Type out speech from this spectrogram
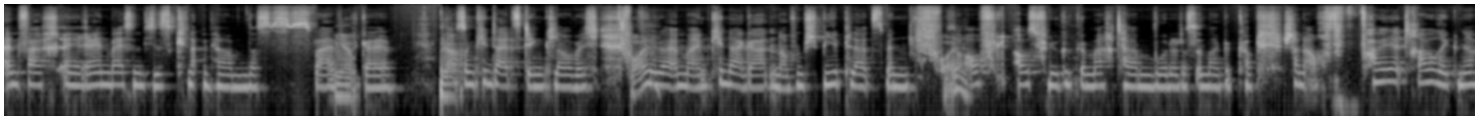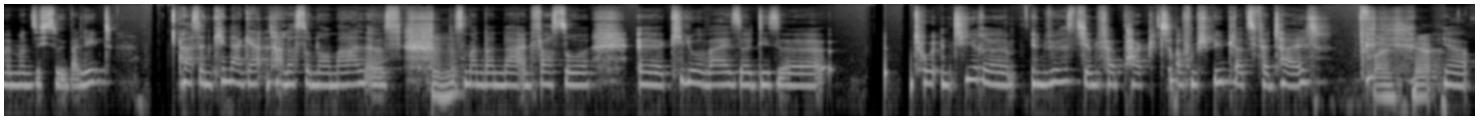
einfach äh, reinbeißen und dieses Knacken haben. Das, das war einfach geil. Ja. Auch so ein Kindheitsding, glaube ich. Voll. Früher immer im Kindergarten auf dem Spielplatz, wenn Voll. so Auf Ausflüge gemacht haben, wurde das immer gekauft. Schon auch voll traurig, ne, wenn man sich so überlegt, was in Kindergärten alles so normal ist, mhm. dass man dann da einfach so äh, kiloweise diese toten Tiere in Würstchen verpackt auf dem Spielplatz verteilt. Voll, ja. ja.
